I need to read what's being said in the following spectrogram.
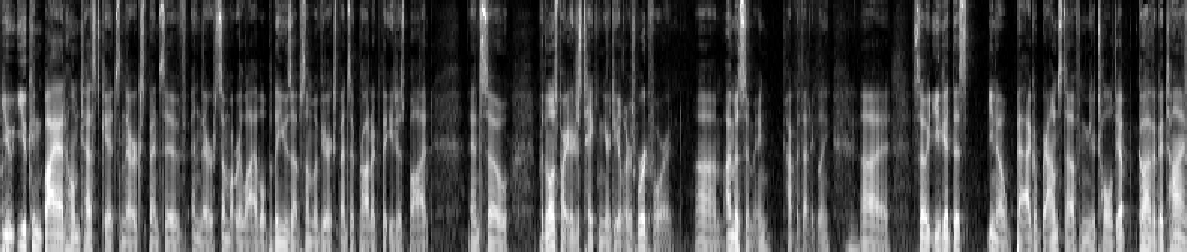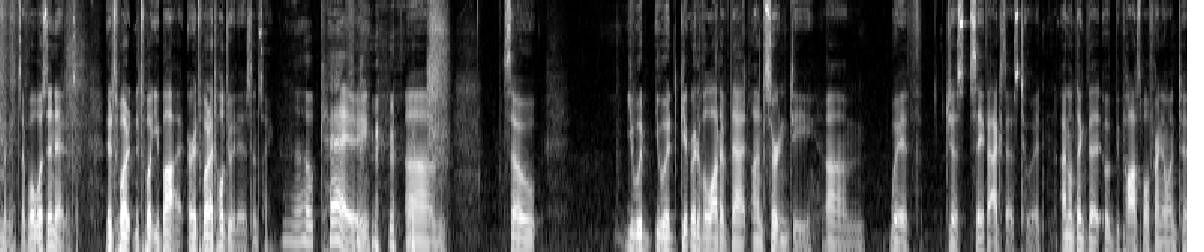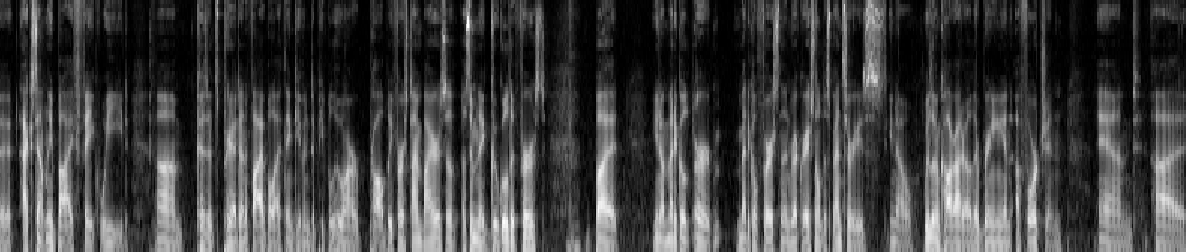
You you can buy at home test kits and they're expensive and they're somewhat reliable, but they use up some of your expensive product that you just bought. And so, for the most part, you're just taking your dealer's word for it. Um, I'm assuming, hypothetically. Uh, so you get this, you know, bag of brown stuff, and you're told, "Yep, go have a good time." And it's like, "Well, what's in it?" It's, like, it's what it's what you bought, or it's what I told you it is. And it's like, okay. um, so you would you would get rid of a lot of that uncertainty um, with just safe access to it. I don't think that it would be possible for anyone to accidentally buy fake weed because it's pretty identifiable. I think even to people who are probably first time buyers, assuming they Googled it first. But you know, medical or medical first, and then recreational dispensaries. You know, we live in Colorado. They're bringing in a fortune, and uh,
